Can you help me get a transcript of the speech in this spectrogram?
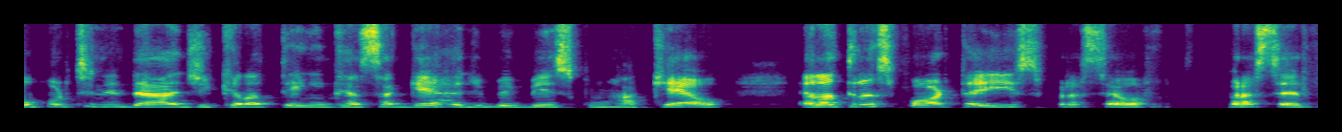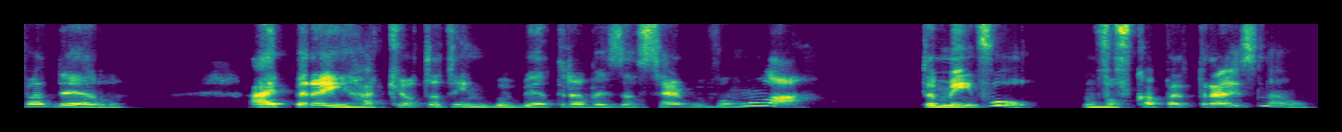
oportunidade que ela tem, que é essa guerra de bebês com Raquel, ela transporta isso para a serva dela. Ai, peraí, Raquel tá tendo bebê através da serva? Vamos lá. Também vou. Não vou ficar para trás, não.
